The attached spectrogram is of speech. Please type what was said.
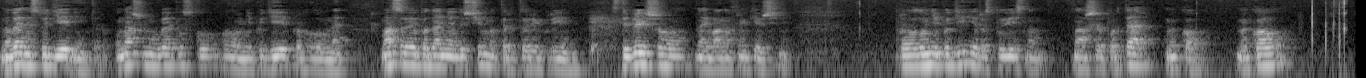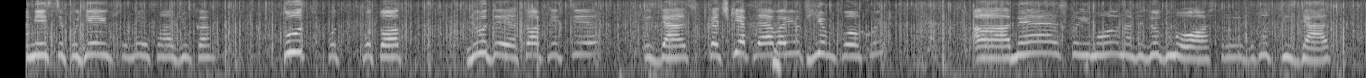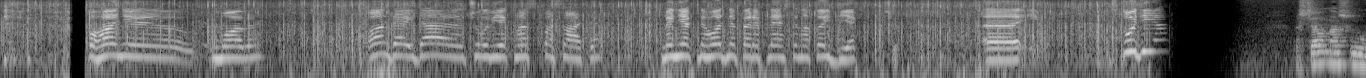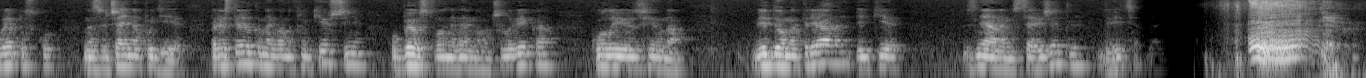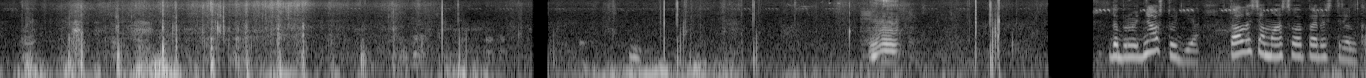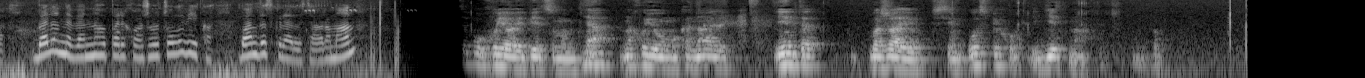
вами студія Інтер. У нашому випуску головні події про головне. Масове випадання дощів на території України, здебільшого на Івано-Франківщині. Про головні події розповість нам наш репортер Микола. Микола, На місці події в селі Саджівка. Тут пот- потоп. Люди топляться, пиздять, качки плевають, їм похуй. А ми стоїмо на безлюдному острові, бо тут піздять. Погані умови. Он де йде чоловік нас спасати. Ми ніяк не годне переплести на той бік. Е, студія. а ще у нашому випуску надзвичайна подія. Перестрілка на Івано-Франківщині, вбивство невинного чоловіка кулею з гівна. Відеоматеріали, які зняли місцеві жителі, дивіться далі. Доброго дня, студія. Сталася масова перестрілка. Вбили невинного перехожого чоловіка. Банда скрилася. Роман? Це був хуйовий підсумок дня на хуйовому каналі Інтер. Бажаю всім успіху. Ідіть нахуй.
